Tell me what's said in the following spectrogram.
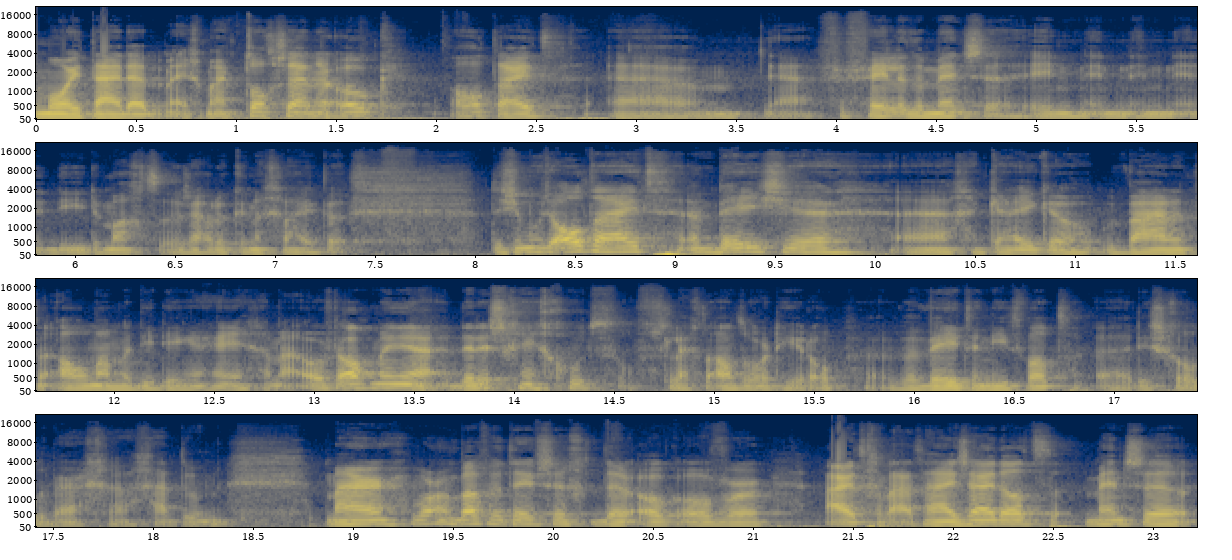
mooie tijden hebben meegemaakt. Toch zijn er ook altijd um, ja, vervelende mensen in, in, in, die de macht zouden kunnen grijpen. Dus je moet altijd een beetje uh, gaan kijken waar het allemaal met die dingen heen gaat. Maar over het algemeen, ja, er is geen goed of slecht antwoord hierop. We weten niet wat uh, die Schuldenberg uh, gaat doen. Maar Warren Buffett heeft zich er ook over uitgelaten. Hij zei dat mensen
